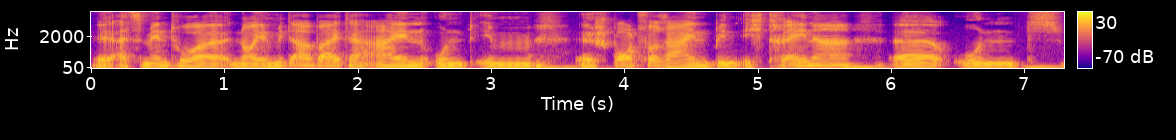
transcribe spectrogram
äh, als Mentor neue Mitarbeiter ein und im äh, Sportverein bin ich Trainer äh, und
